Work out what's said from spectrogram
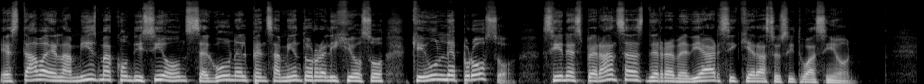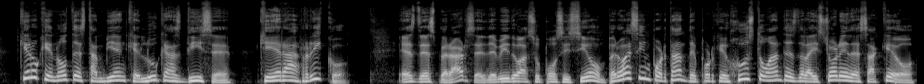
Estaba en la misma condición, según el pensamiento religioso, que un leproso, sin esperanzas de remediar siquiera su situación. Quiero que notes también que Lucas dice que era rico. Es de esperarse debido a su posición, pero es importante porque justo antes de la historia de Saqueo,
